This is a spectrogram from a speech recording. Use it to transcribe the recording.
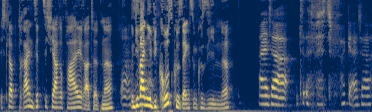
ich glaube, 73 Jahre verheiratet, ne? Boah, Und die waren irgendwie Großcousins und Cousinen, ne? Alter. Fuck, Alter.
